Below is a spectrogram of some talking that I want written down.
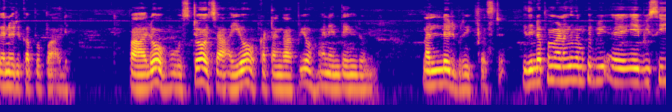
then ഒരു കപ്പ് പാലും. പാലോ ബൂസ്റ്റോ ചായയോ കട്ടൻ കാപ്പിയോ അങ്ങനെ എന്തെങ്കിലും ഒന്ന്. നല്ലൊരു ബ്രേക്ക്ഫാസ്റ്റ്. ഇതിന്റെ ഒപ്പം വേണമെങ്കിൽ നമുക്ക് എ ബി സി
